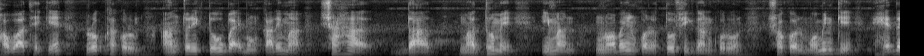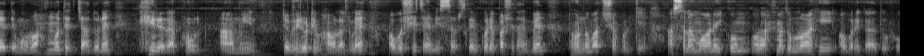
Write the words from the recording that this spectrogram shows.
হওয়া থেকে রক্ষা করুন, আন্তরিক তৌবা এবং কালেমা শাহাদাত মাধ্যমে ইমান নবায়ন করার তৌফিক দান করুন। সকল মমিনকে হেদায়েত এবং রহমতের চাদরে ঘিরে রাখুন, আমিন। তো ভিডিওটি ভালো লাগলে অবশ্যই চ্যানেলটি সাবস্ক্রাইব করে পাশে থাকবেন। ধন্যবাদ সকলকে। আসসালামু আলাইকুম রহমতুল্লাহি অবরাকাতুহু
